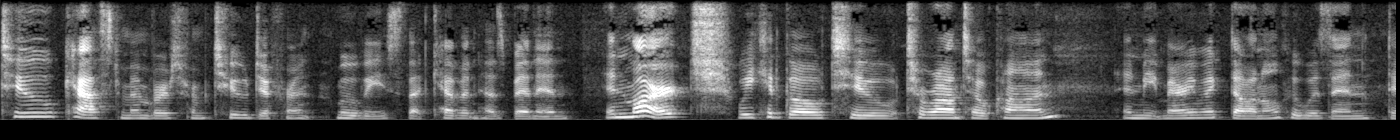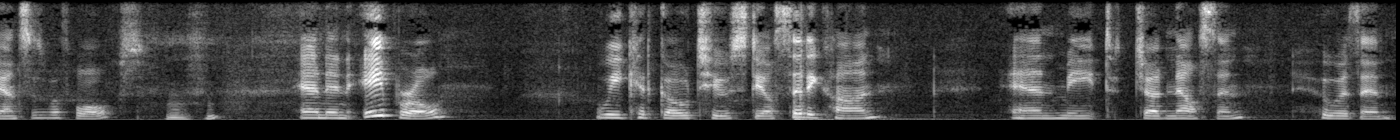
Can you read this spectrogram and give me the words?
two cast members from two different movies that Kevin has been in. In March, we could go to Toronto Con and meet Mary McDonnell, who was in Dances with Wolves. Mm-hmm. And in April, we could go to Steel City Con and meet Judd Nelson, who was in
